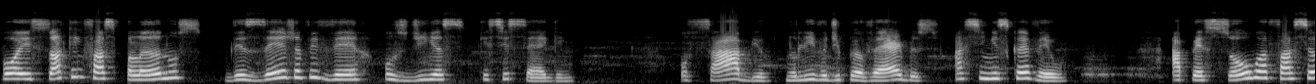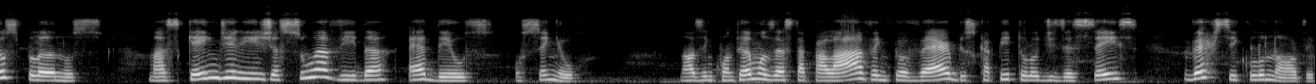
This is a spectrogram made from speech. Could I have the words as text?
pois só quem faz planos deseja viver os dias que se seguem. O sábio, no livro de Provérbios, assim escreveu: A pessoa faz seus planos, mas quem dirige a sua vida é Deus, o Senhor. Nós encontramos esta palavra em Provérbios, capítulo 16, versículo 9.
